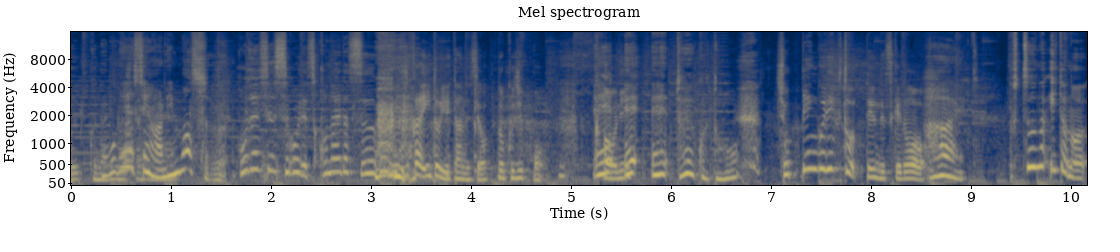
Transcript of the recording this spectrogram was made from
くなりほうれい線あります？ほうれい線すごいです。この間すごい短い糸入れたんですよ。60本。顔に。えええどういうこと？ショッピングリフトって言うんですけどはい。普通の糸の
